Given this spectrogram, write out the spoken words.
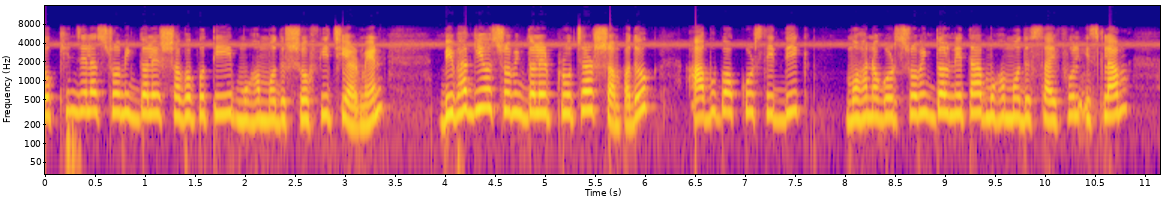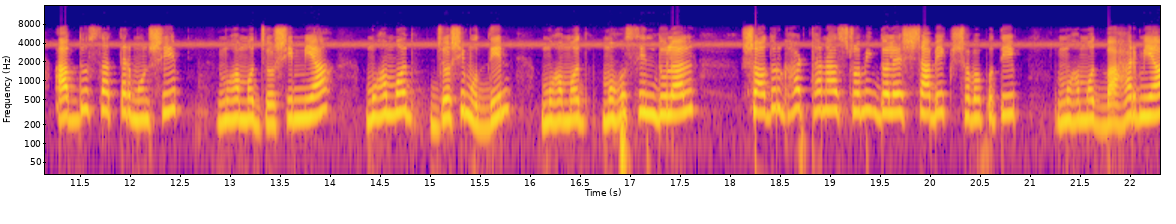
দক্ষিণ জেলা শ্রমিক দলের সভাপতি মোহাম্মদ শফি চেয়ারম্যান, বিভাগীয় শ্রমিক দলের প্রচার সম্পাদক আবু বক্কর সিদ্দিক, মহানগর শ্রমিক দল নেতা মোহাম্মদ সাইফুল ইসলাম, আব্দুস সাত্তার মুন্সি, মোহাম্মদ জসিম মিয়া, মোহাম্মদ জসিম উদ্দিন, মোহাম্মদ মহসিন দুলাল, সদরঘাট থানা শ্রমিক দলের সাবেক সভাপতি মোহাম্মদ বাহার মিয়া,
